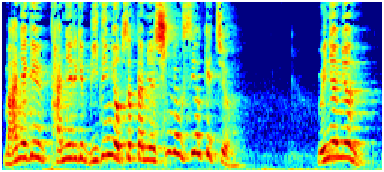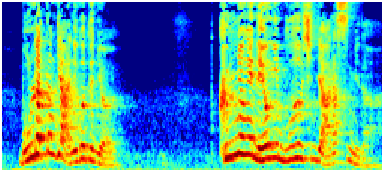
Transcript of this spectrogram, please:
만약에 다니엘에게 믿음이 없었다면 신경 쓰였겠죠. 왜냐하면 몰랐던 게 아니거든요. 금령의 내용이 무엇인지 알았습니다.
